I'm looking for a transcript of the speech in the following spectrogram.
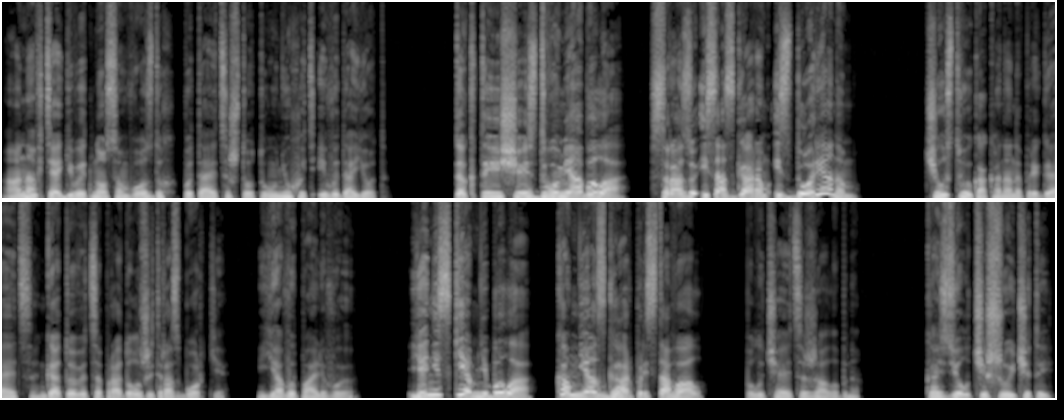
Она втягивает носом воздух, пытается что-то унюхать и выдает. «Так ты еще и с двумя была? Сразу и с Асгаром, и с Дорианом?» Чувствую, как она напрягается, готовится продолжить разборки. Я выпаливаю. «Я ни с кем не была! Ко мне Асгар приставал!» Получается жалобно. Козел чешуйчатый.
